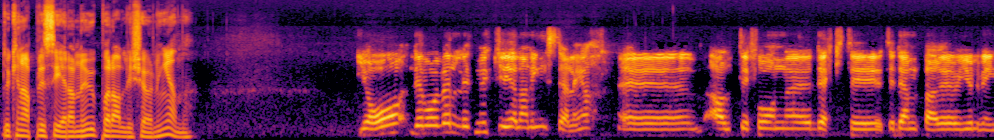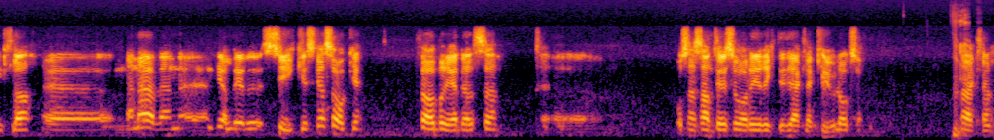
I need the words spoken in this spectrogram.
du kan applicera nu på rallykörningen? Ja, det var väldigt mycket gällande inställningar. Eh, allt ifrån eh, däck till, till dämpare och hjulvinklar. Eh, men även en hel del psykiska saker. Förberedelse. Eh, och sen samtidigt så var det ju riktigt jäkla kul också. Verkligen.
